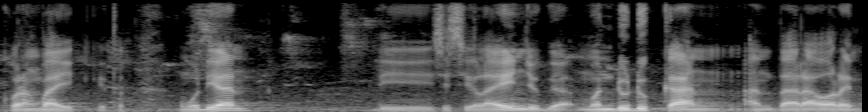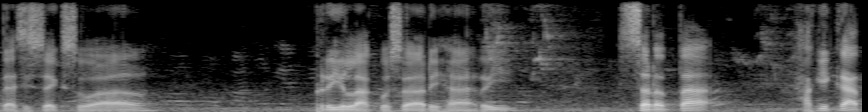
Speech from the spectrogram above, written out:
kurang baik gitu. Kemudian di sisi lain juga mendudukkan antara orientasi seksual perilaku sehari-hari serta hakikat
